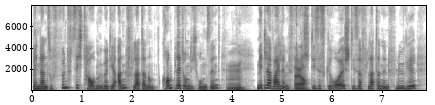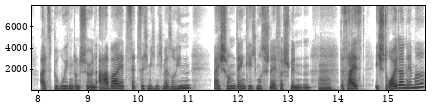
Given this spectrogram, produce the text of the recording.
wenn dann so 50 Tauben über dir anflattern und komplett um dich rum sind. Mittlerweile empfinde Ja, ja. ich dieses Geräusch dieser flatternden Flügel als beruhigend und schön. Aber jetzt setze ich mich nicht mehr so hin, weil ich schon denke, ich muss schnell verschwinden. Das heißt, ich streue dann immer,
